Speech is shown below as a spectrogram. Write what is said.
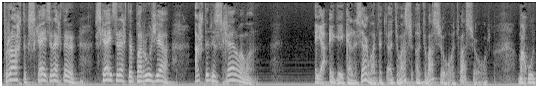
Prachtig. Scheidsrechter. Scheidsrechter Parousia. Achter de schermen, man. Ja, ik, kan het zeggen, want het, het, was, het was zo, het was zo hoor. Maar goed,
